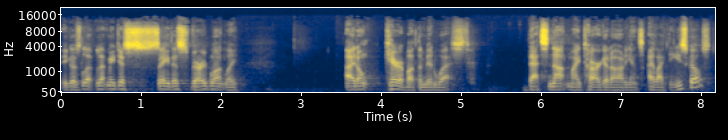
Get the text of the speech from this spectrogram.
he goes, let, let me just say this very bluntly. I don't care about the Midwest. That's not my target audience. I like the East Coast.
